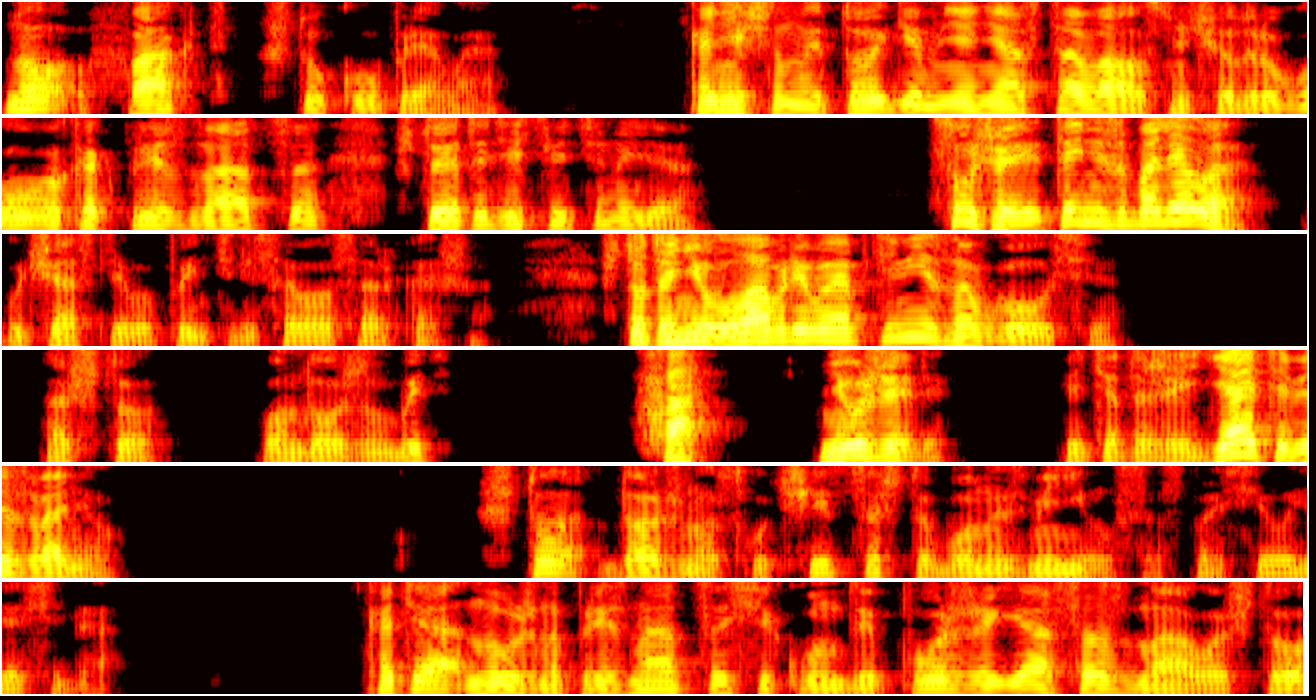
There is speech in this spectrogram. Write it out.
Но факт – штука упрямая. В конечном итоге мне не оставалось ничего другого, как признаться, что это действительно я. «Слушай, ты не заболела?» – участливо поинтересовался Аркаша. «Что-то не улавливая оптимизма в голосе». «А что должно случиться, чтобы он изменился?» – спросил я себя. Хотя, нужно признаться, секунды позже я осознала, что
